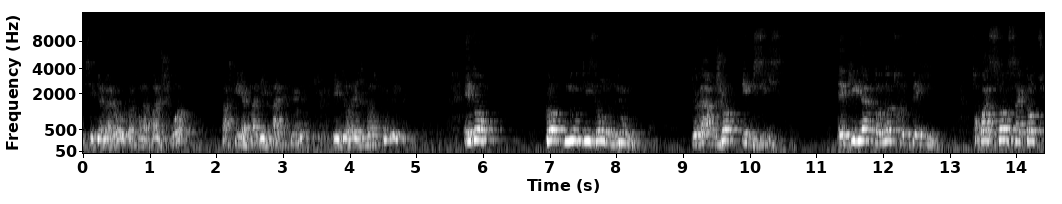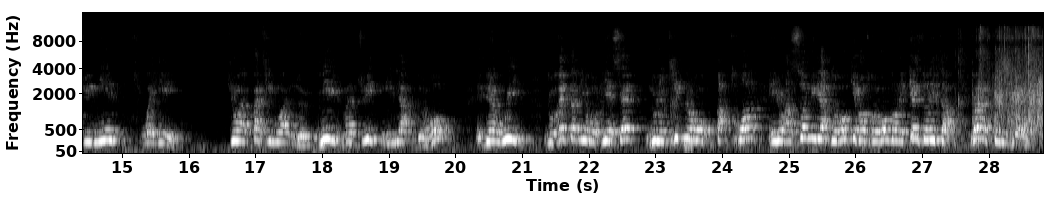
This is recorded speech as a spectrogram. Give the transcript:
c'est bien malheureux quand on n'a pas le choix, parce qu'il n'y a pas d'EHPAD public et de résidence publique. Et donc, quand nous disons, nous, que l'argent existe et qu'il y a dans notre pays 358 000 foyers qui ont un patrimoine de 1028 milliards d'euros, eh bien oui, nous rétablirons l'ISF, nous le triplerons par 3 et il y aura 100 milliards d'euros qui rentreront dans les caisses de l'État. Voilà ce que nous ferons.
